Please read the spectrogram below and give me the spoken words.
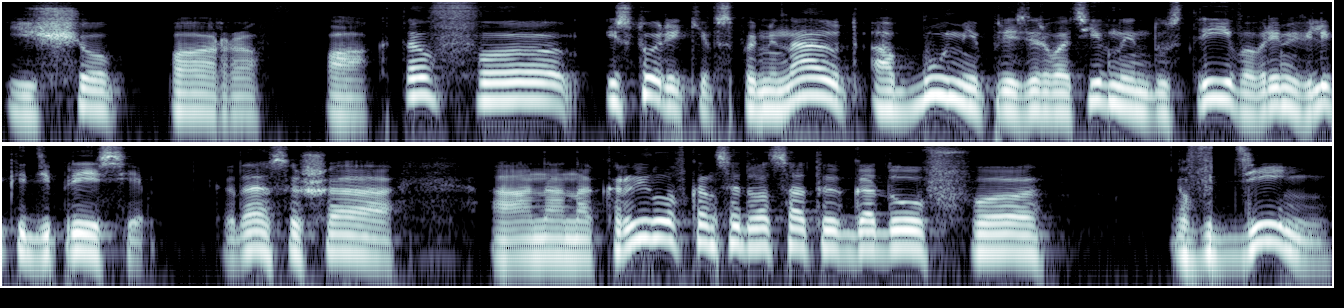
Еще пара фактов. Э, историки вспоминают о буме презервативной индустрии во время Великой депрессии, когда США она накрыла в конце 20-х годов. Э, в день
